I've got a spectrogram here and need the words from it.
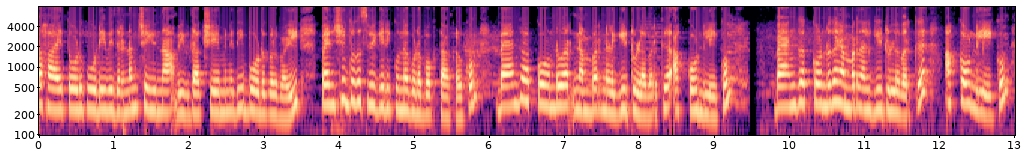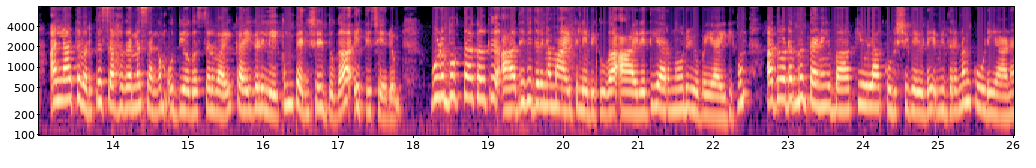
സഹായത്തോടു കൂടി വിതരണം ചെയ്യുന്ന വിവിധ ക്ഷേമനിധി ബോർഡുകൾ വഴി പെൻഷൻ തുക സ്വീകരിക്കുന്ന ഗുണഭോക്താക്കൾക്കും ബാങ്ക് അക്കൗണ്ട് നമ്പർ നൽകിയിട്ടുള്ളവർക്ക് അക്കൗണ്ടിലേക്കും ബാങ്ക് അക്കൗണ്ടുകൾ നമ്പർ നൽകിയിട്ടുള്ളവർക്ക് അക്കൗണ്ടിലേക്കും അല്ലാത്തവർക്ക് സഹകരണ സംഘം ഉദ്യോഗസ്ഥർ വഴി കൈകളിലേക്കും പെൻഷൻ തുക എത്തിച്ചേരും. ഗുണഭോക്താക്കൾക്ക് ആദ്യ വിതരണമായിട്ട് ലഭിക്കുക ആയിരത്തി അറുന്നൂറ് രൂപയായിരിക്കും. അതോടൊപ്പം തന്നെ ബാക്കിയുള്ള കുടിശ്ശികയുടെ വിതരണം കൂടിയാണ്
